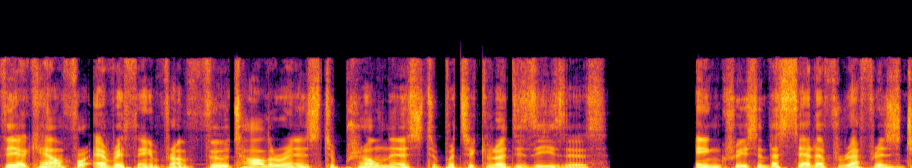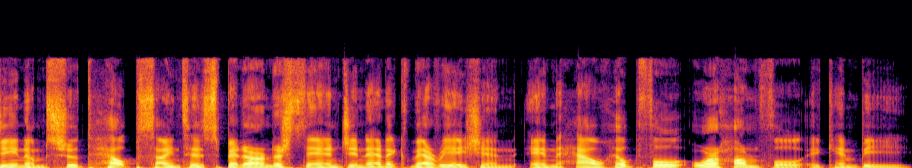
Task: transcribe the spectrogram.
They account for everything from food tolerance to proneness to particular diseases. Increasing the set of reference genomes should help scientists better understand genetic variation and how helpful or harmful it can be.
